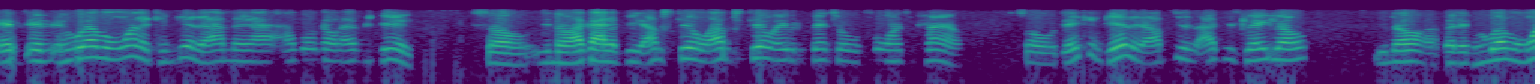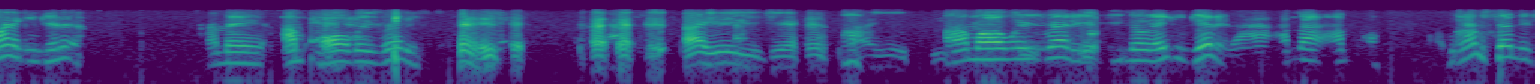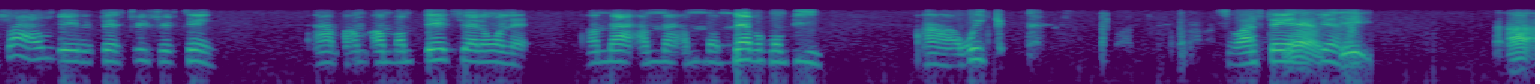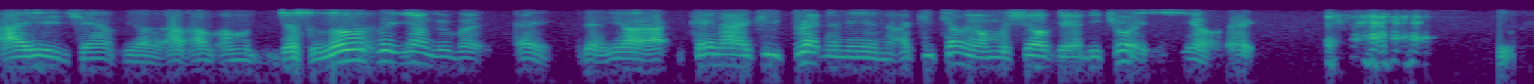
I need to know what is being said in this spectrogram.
if, if whoever wanted can get it, I mean, I, I work out every day, so you know I gotta be. I'm still I'm still able to bench over 400 pounds, so they can get it. I'm just I just lay low, you know. But if whoever wanted can get it, I mean, I'm always ready. I hear you, Jim. I hear you. I'm always ready. You know, they can get it. I, I'm not. I'm when I'm 75, I'm gonna be able to bench 315. I'm I'm I'm, I'm dead set on that. I'm not. I'm not. I'm never gonna be uh, weak. So I stay yeah, in the gym. See, I, I hear you, champ. You know, I, I'm I'm just a little bit younger, but hey, that you know, K9 keep threatening me, and I keep telling him I'm gonna show up there in Detroit. You know, hey.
